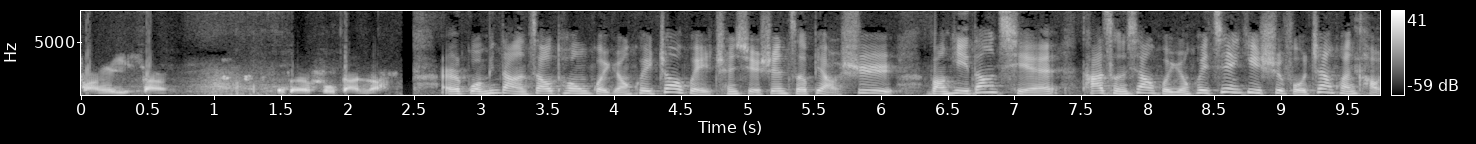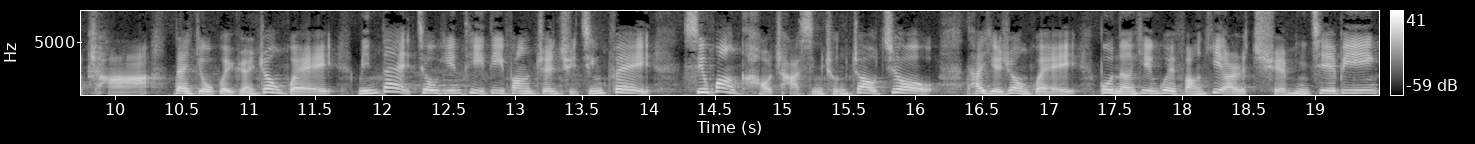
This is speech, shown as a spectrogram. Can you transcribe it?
防疫上的负担了。而国民党交通委员会召委陈雪生则表示，防疫当前，他曾向委员会建议是否暂缓考察，但有委员认为，明代就应替地方争取经费，希望考察行程照旧。他也认为，不能因为防疫而全民皆兵，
